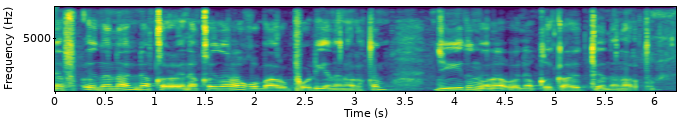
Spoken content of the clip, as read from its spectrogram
നഫ് എന്ന് പറഞ്ഞാൽ നഖ് നഖ് എന്ന് പറഞ്ഞാൽ കുബാറു പൊടി എന്നാണ് അർത്ഥം. ജീദ് എന്ന് പറഞ്ഞാൽ കഴുത്ത് എന്നാണ് അർത്ഥം.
